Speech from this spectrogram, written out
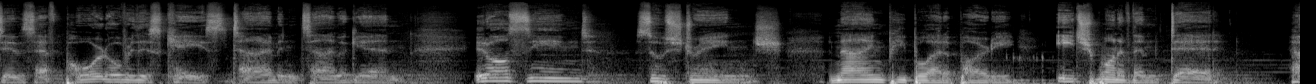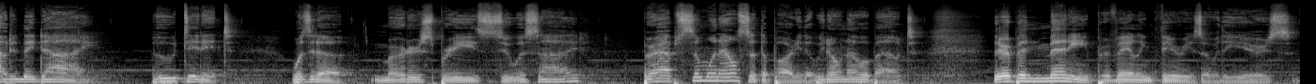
Detectives have pored over this case time and time again. It all seemed so strange. Nine people at a party, each one of them dead. How did they die? Who did it? Was it a murder spree suicide? Perhaps someone else at the party that we don't know about. There have been many prevailing theories over the years.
